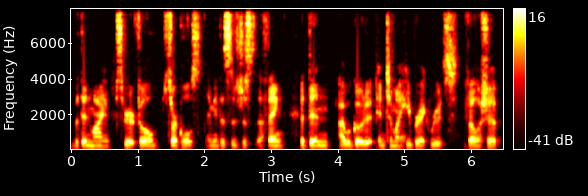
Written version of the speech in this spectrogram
within my spirit filled circles. I mean, this is just a thing. But then I would go to into my Hebraic roots fellowship,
